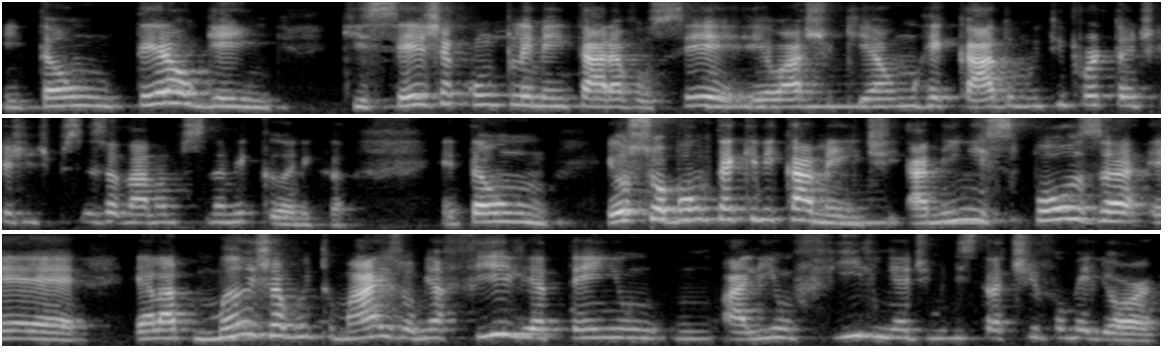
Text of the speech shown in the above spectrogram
Então, ter alguém que seja complementar a você, eu acho que é um recado muito importante que a gente precisa dar na oficina mecânica. Então, eu sou bom tecnicamente, a minha esposa é, ela manja muito mais, ou minha filha tem um, um, ali um feeling administrativo melhor.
